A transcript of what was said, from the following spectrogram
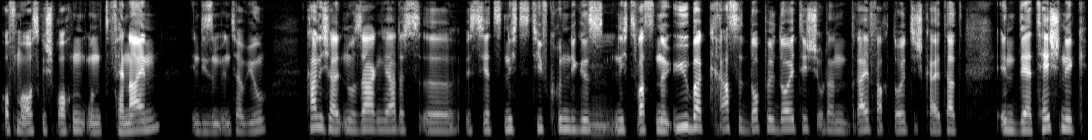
offen ausgesprochen und verneinen in diesem Interview, kann ich halt nur sagen, ja, das äh, ist jetzt nichts Tiefgründiges, Mhm. nichts, was eine überkrasse Doppeldeutig oder eine Dreifachdeutigkeit hat in der Technik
